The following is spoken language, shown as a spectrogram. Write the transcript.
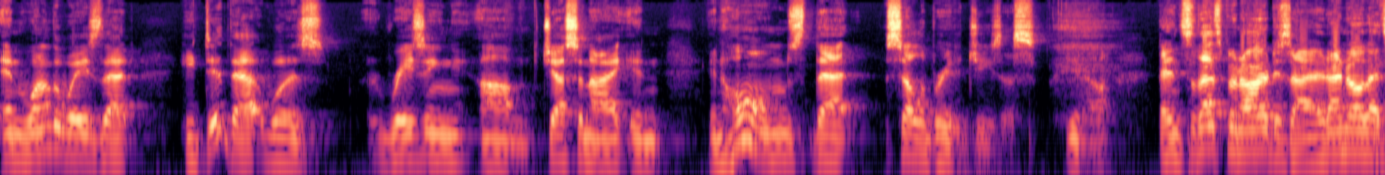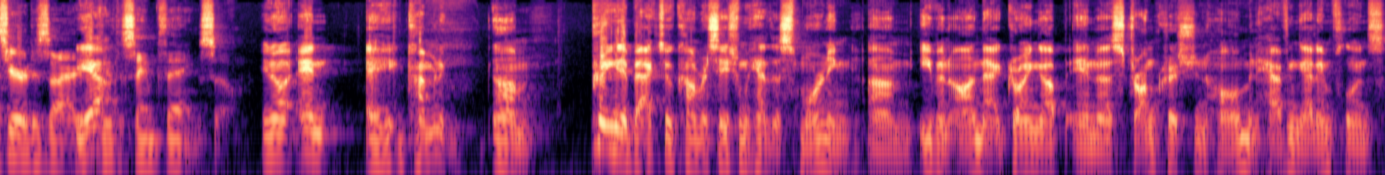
and one of the ways that He did that was raising um, Jess and I in in homes that celebrated Jesus. You know. And so that's been our desire, and I know that's your desire Yeah. to do the same thing. So, You know, and uh, coming, um, bringing it back to a conversation we had this morning, um, even on that, growing up in a strong Christian home and having that influence,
